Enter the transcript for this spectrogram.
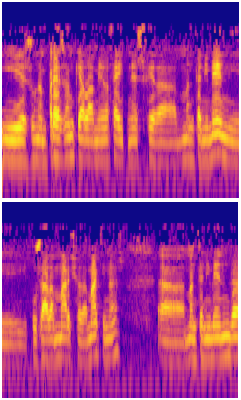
i és una empresa en què la meva feina és fer de manteniment i, i posada en marxa de màquines. Eh, manteniment de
